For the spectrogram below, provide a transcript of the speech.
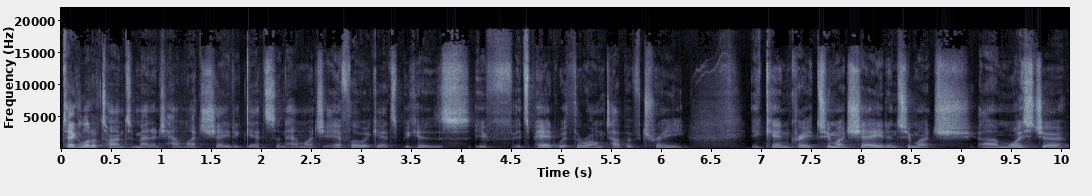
take a lot of time to manage how much shade it gets and how much airflow it gets because if it's paired with the wrong type of tree, it can create too much shade and too much uh, moisture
